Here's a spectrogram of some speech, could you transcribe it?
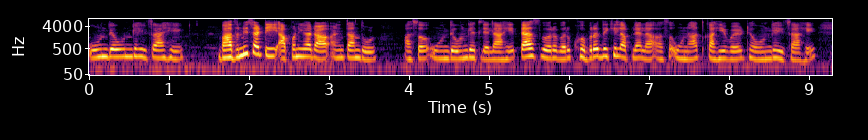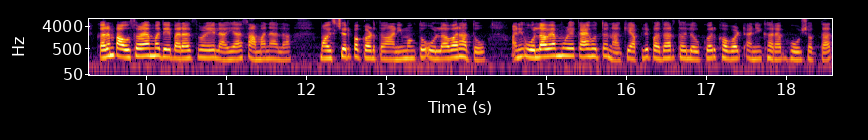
ऊन देऊन घ्यायचं आहे. भाजणीसाठी आपण या डाळ आणि तांदूळ असं ऊन देऊन घेतलेलं आहे. त्याचबरोबर खोबरं देखील आपल्याला असं उन्हात काही वेळ ठेवून घ्यायचं आहे. कारण पावसाळ्यामध्ये बऱ्याच वेळेला या सामानाला मॉइश्चर पकडतं आणि मग तो ओलावा राहतो. आणि ओलाव्यामुळे काय होतं ना की आपले पदार्थ लवकर खवट आणि खराब होऊ शकतात.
